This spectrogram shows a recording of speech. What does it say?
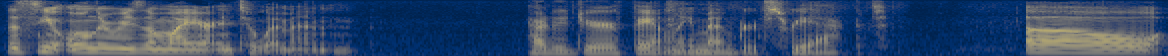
That's the only reason why you're into women." how did your family members react? Oh,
